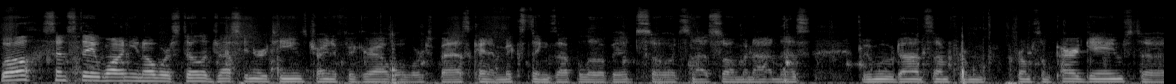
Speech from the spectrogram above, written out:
Well, since day one, you know, we're still adjusting routines, trying to figure out what works best, kind of mix things up a little bit so it's not so monotonous. We moved on some from from some card games to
